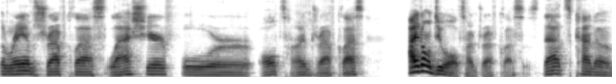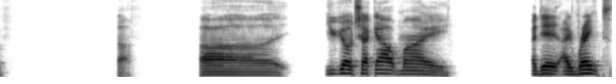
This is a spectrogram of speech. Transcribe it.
the Rams draft class last year for all time draft class? I don't do all time draft classes. That's kind of tough. Uh, you go check out my I did. I ranked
